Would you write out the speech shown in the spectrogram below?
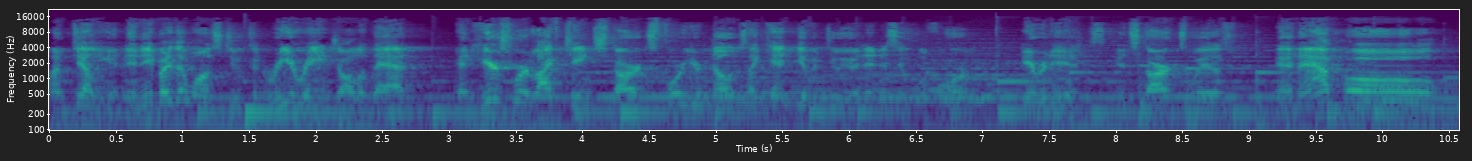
I'm telling you, anybody that wants to can rearrange all of that. And here's where life change starts. For your notes, I can't give it to you in any simple form. Here it is. It starts with an apple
